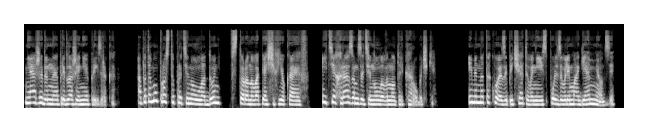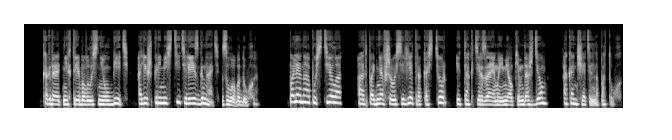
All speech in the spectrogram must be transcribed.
неожиданное предложение призрака, а потому просто протянул ладонь в сторону вопящих Йокаев, и тех разом затянуло внутрь коробочки. Именно такое запечатывание использовали маги Аммёдзи, когда от них требовалось не убить, а лишь переместить или изгнать злого духа. Поляна опустела, а от поднявшегося ветра костер, и так терзаемый мелким дождем, окончательно потух.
